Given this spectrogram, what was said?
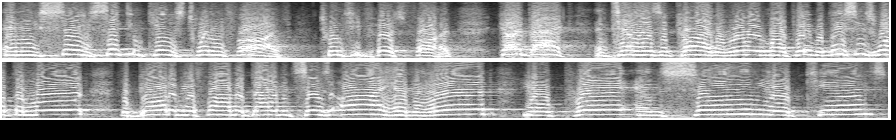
and he sees. 2 Kings 25, 20 verse 5. Go back and tell Hezekiah, the ruler of my people, this is what the Lord, the God of your father David says, I have heard your prayer and seen your tears.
